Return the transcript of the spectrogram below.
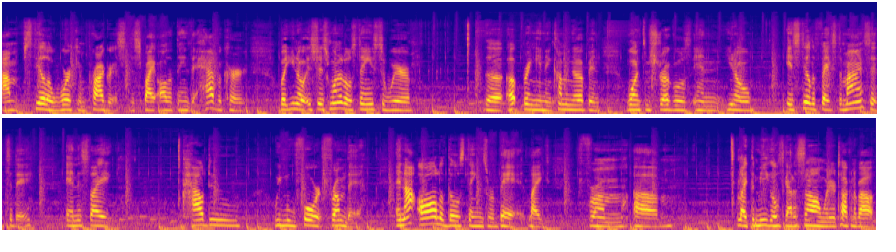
I'm still a work in progress despite all the things that have occurred. But, you know, it's just one of those things to where the upbringing and coming up and going through struggles and, you know, it still affects the mindset today. And it's like, how do we move forward from that? And not all of those things were bad. Like from um, like the Migos got a song where they're talking about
